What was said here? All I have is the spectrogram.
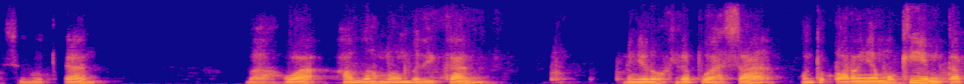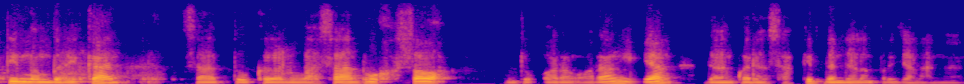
disebutkan bahwa Allah memberikan menyuruh kita puasa untuk orang yang mukim tapi memberikan satu keluasan ruhsah untuk orang-orang yang dalam keadaan sakit dan dalam perjalanan.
